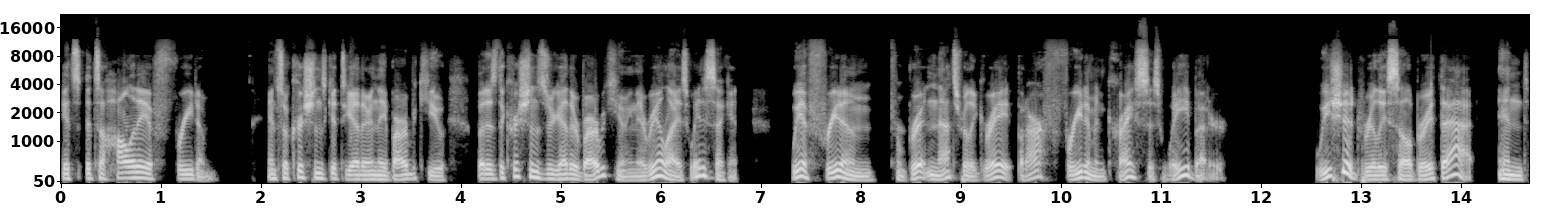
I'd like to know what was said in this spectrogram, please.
It's it's a holiday of freedom. And so Christians get together and they barbecue. But as the Christians are together barbecuing, they realize, wait a second, we have freedom from Britain. That's really great. But our freedom in Christ is way better. We should really celebrate that. And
